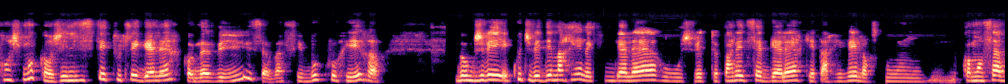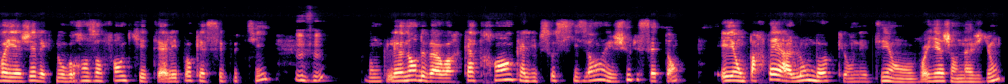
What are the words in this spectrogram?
Franchement, quand j'ai listé toutes les galères qu'on avait eues, ça m'a fait beaucoup rire. Donc, je vais, écoute, je vais démarrer avec une galère où je vais te parler de cette galère qui est arrivée lorsqu'on commençait à voyager avec nos grands-enfants qui étaient à l'époque assez petits. Mmh Donc, Léonore devait avoir 4 ans, Calypso 6 ans et Jules 7 ans. Et on partait à Lombok, on était en voyage en avion.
